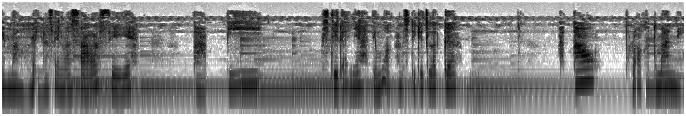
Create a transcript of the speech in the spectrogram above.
Emang gak nyelesain masalah sih ya. Tapi setidaknya hatimu akan sedikit lega. Atau perlu aku temani.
